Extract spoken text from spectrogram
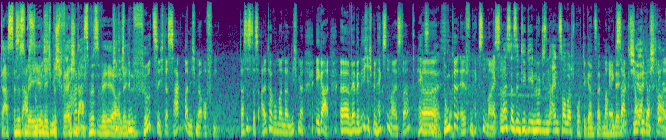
Das, Das müssen wir hier nicht besprechen. fragen. Das müssen wir hier Piet, ich nicht. bin 40, das sagt man nicht mehr offen. Das ist das Alter, wo man dann nicht mehr. Egal. Äh, wer bin ich? Ich bin Hexenmeister. Hexenmeister. Äh, Dunkelelfen, Hexenmeister. Meister sind die, die nur diesen einen Zauberspruch die ganze Zeit machen. der Exakt, die, schauriger ja. Strahl.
